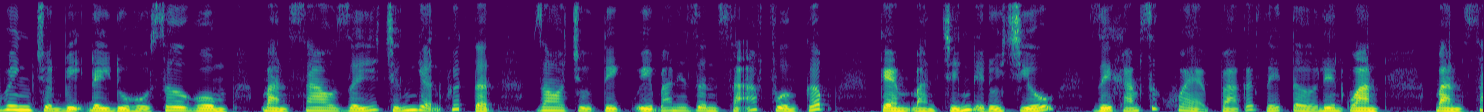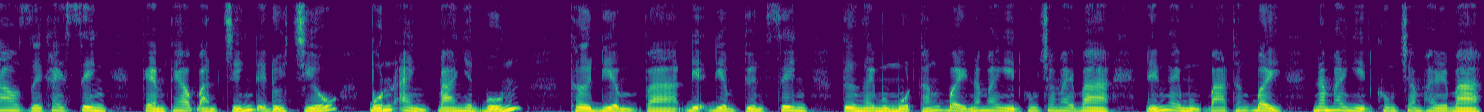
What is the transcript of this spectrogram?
huynh chuẩn bị đầy đủ hồ sơ gồm bản sao giấy chứng nhận khuyết tật do Chủ tịch Ủy ban nhân dân xã phường cấp, kèm bản chính để đối chiếu, giấy khám sức khỏe và các giấy tờ liên quan, bản sao giấy khai sinh kèm theo bản chính để đối chiếu, 4 ảnh 3 x 4, thời điểm và địa điểm tuyển sinh từ ngày 1 tháng 7 năm 2023 đến ngày 3 tháng 7 năm 2023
